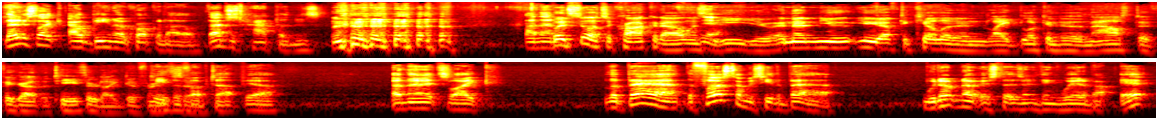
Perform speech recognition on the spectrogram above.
Then it's like albino crocodile. That just happens. and then But still, it's a crocodile wants Yeah. to eat you, and then you you have to kill it and like look into the mouth to figure out the teeth are like different. teeth are so- fucked up, yeah. And then it's like the bear. The first time we see the bear, we don't notice there's anything weird about it.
